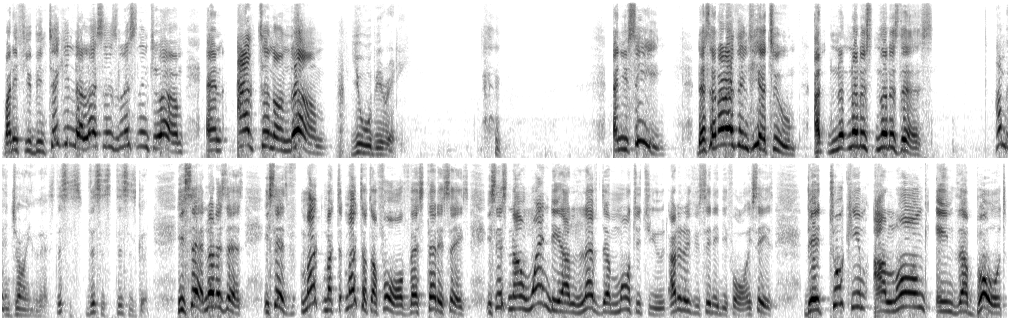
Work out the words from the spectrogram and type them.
But if you've been taking the lessons, listening to them, and acting on them, you will be ready. and you see, there's another thing here too. Uh, notice, notice this. I'm enjoying this. This is this is this is good. He said, notice this. He says, Mark, Mark, Mark, chapter 4, verse 36. He says, Now when they had left the multitude, I don't know if you've seen it before. He says, they took him along in the boat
